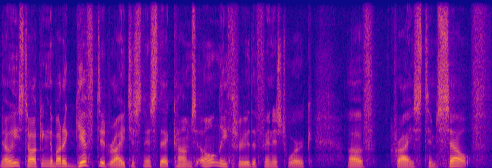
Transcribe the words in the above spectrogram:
No, he's talking about a gifted righteousness that comes only through the finished work of Christ himself.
